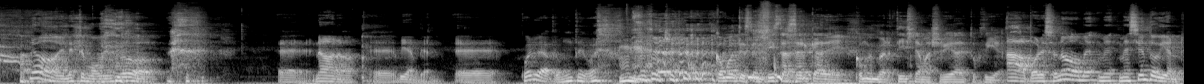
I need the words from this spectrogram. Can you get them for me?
No, en este momento... eh, no, no, eh, bien, bien. Eh, ¿Cuál era la pregunta igual? ¿cómo te sentís acerca de cómo invertís la mayoría de tus días? Ah, por eso, no, me, me- me siento bien.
